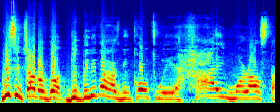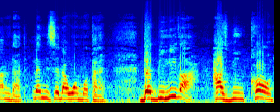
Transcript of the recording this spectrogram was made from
Listen, child of God, the believer has been called to a high moral standard. Let me say that one more time. The believer has been called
